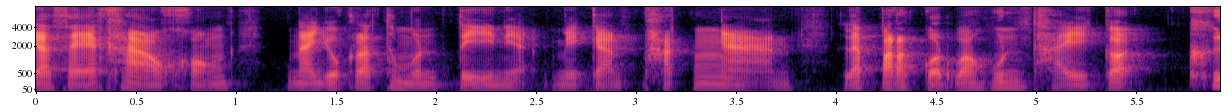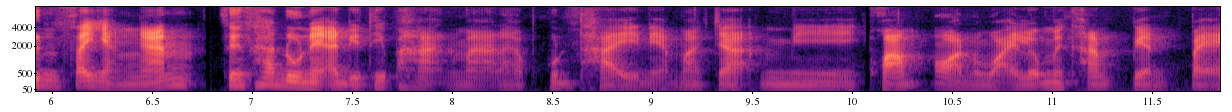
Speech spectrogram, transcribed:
กระแสข่าวของนายกรัฐมนตรีเนี่ยมีการพักงาน และปรากฏว่าหุ้นไทยก็ ขึ้นซะอย่างนั้น ซึ่งถ้าดูในอดีตที่ผ่านมานะครับหุ้นไทยเนี่ยมักจะมีความอ่อนไหวหรือมีการเปลี่ยนแปลง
